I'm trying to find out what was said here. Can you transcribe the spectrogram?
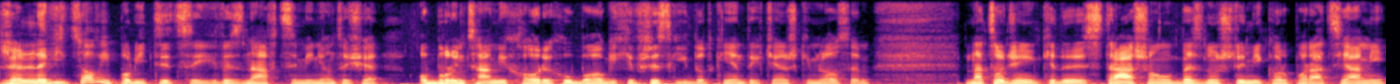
że lewicowi politycy, ich wyznawcy, mieniący się obrońcami chorych, ubogich i wszystkich dotkniętych ciężkim losem, na co dzień, kiedy straszą bezdusznymi korporacjami,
